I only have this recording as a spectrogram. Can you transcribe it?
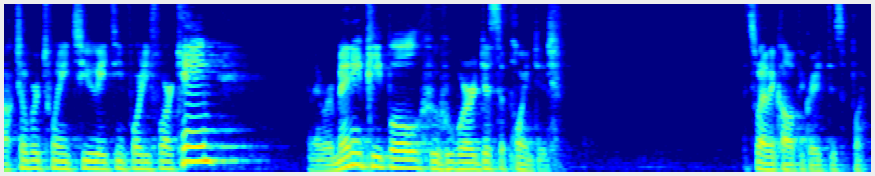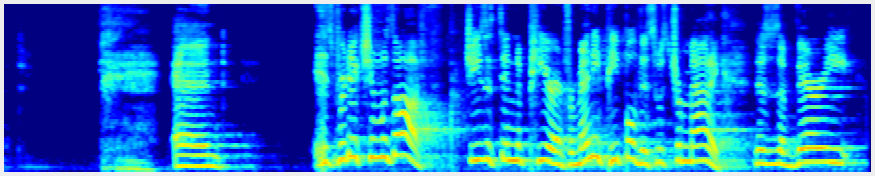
October 22, 1844 came, and there were many people who, who were disappointed. That's why they call it the Great Disappointment. And his prediction was off. Jesus didn't appear. And for many people, this was traumatic. This was a very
